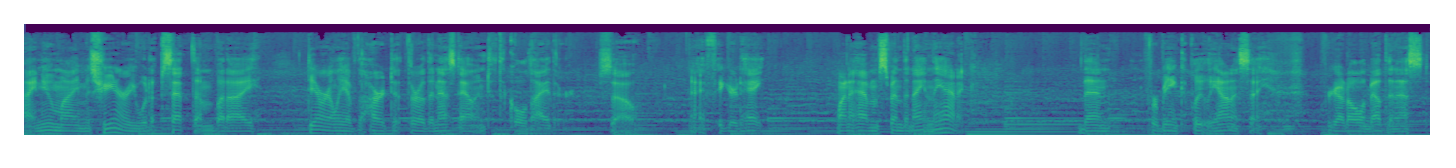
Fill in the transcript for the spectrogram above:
I knew my machinery would upset them, but I didn't really have the heart to throw the nest out into the cold either. So I figured, hey, why not have them spend the night in the attic? Then, for being completely honest, I forgot all about the nest.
